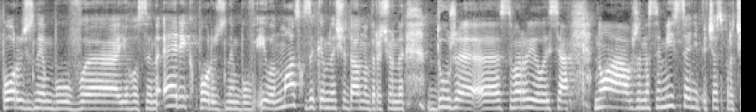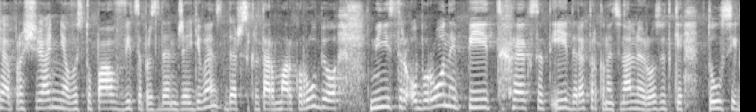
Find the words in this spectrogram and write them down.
Поруч з ним був е, його син Ерік. Поруч з ним був Ілон Маск, з яким нещодавно до речі, вони дуже е, сварилися. Ну а вже на самій сцені під час прощання виступав віце-президент Джей Ді Венс, держсекретар Марко Рубіо, міністр оборони Піт Хексет і директорка національної розвідки Тулсі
